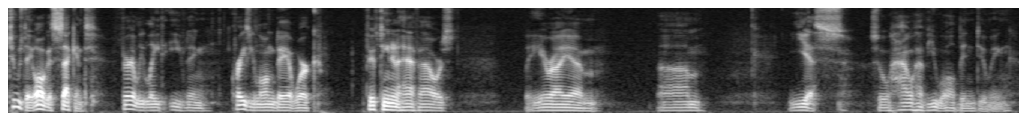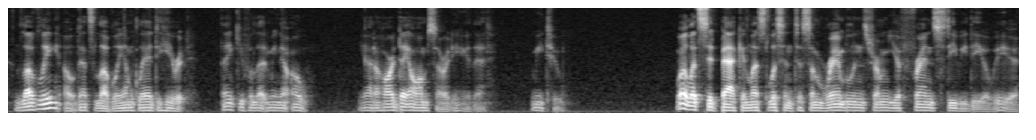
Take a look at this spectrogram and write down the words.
Tuesday, August 2nd, fairly late evening. Crazy long day at work. 15 and a half hours. But here I am. Um, yes. So, how have you all been doing? Lovely? Oh, that's lovely. I'm glad to hear it. Thank you for letting me know. Oh, you had a hard day? Oh, I'm sorry to hear that. Me too. Well, let's sit back and let's listen to some ramblings from your friend Stevie D over here.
